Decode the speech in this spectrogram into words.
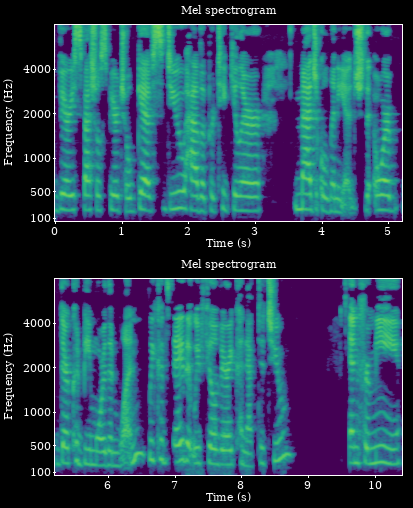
very special spiritual gifts do have a particular magical lineage, or there could be more than one, we could say, that we feel very connected to. And for me,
